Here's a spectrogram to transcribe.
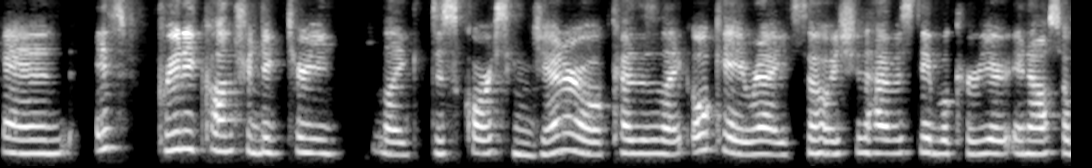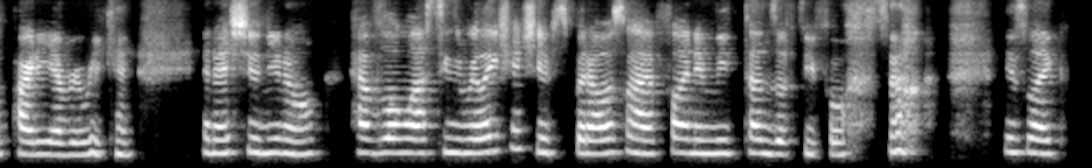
And it's pretty contradictory like discourse in general because it's like okay right so i should have a stable career and also party every weekend. And i should you know have long lasting relationships but also have fun and meet tons of people. So it's like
